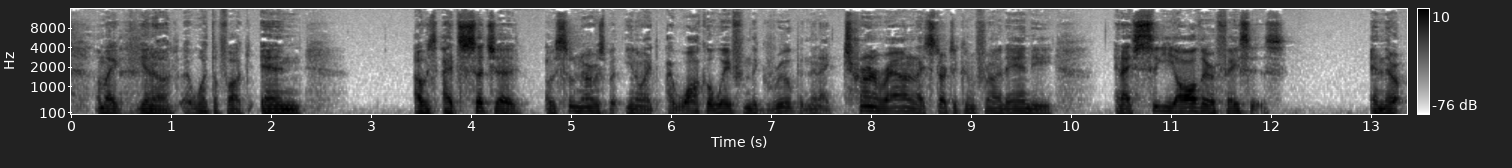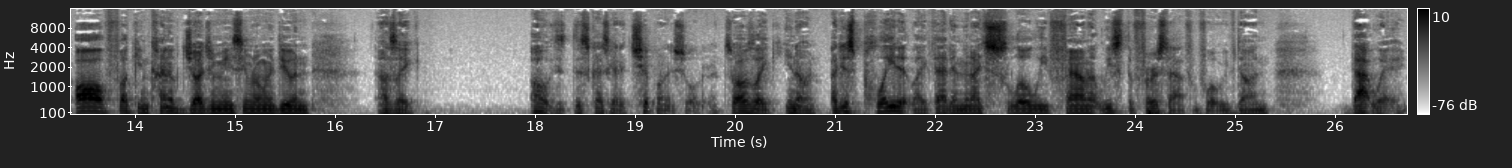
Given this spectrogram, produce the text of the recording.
I'm like, you know, what the fuck? And I was, I had such a, I was so nervous, but you know, I, I walk away from the group, and then I turn around and I start to confront Andy, and I see all their faces, and they're all fucking kind of judging me, seeing what I'm gonna do, and I was like, oh, this, this guy's got a chip on his shoulder. So I was like, you know, I just played it like that, and then I slowly found at least the first half of what we've done that way.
